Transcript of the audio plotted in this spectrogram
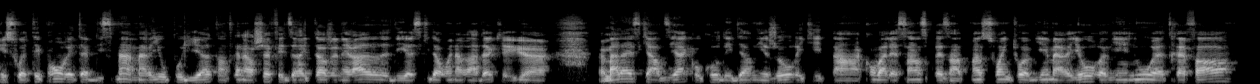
et souhaiter prompt rétablissement à Mario Pouliot, entraîneur-chef et directeur général des Huskies de Rwanda, qui a eu un, malaise cardiaque au cours des derniers jours et qui est en convalescence présentement. Soigne-toi bien, Mario. Reviens-nous très fort.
